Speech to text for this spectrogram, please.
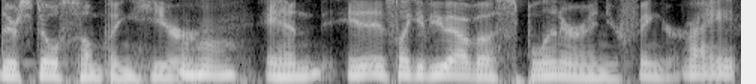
there's still something here and it's like if you have a splinter in your finger Right.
